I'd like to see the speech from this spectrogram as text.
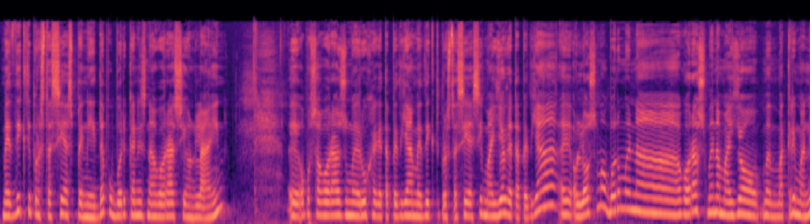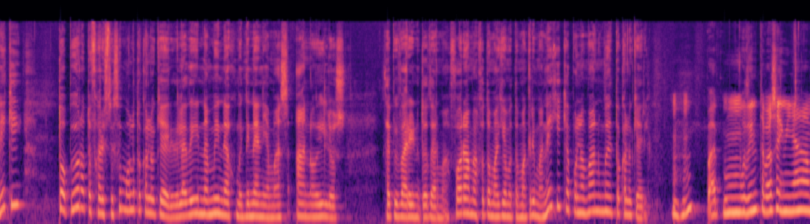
με δίκτυ προστασίας 50 που μπορεί κανείς να αγοράσει online ε, όπως αγοράζουμε ρούχα για τα παιδιά με δίκτυ προστασίας ή μαγιό για τα παιδιά, ε, ολόσωμα μπορούμε να αγοράσουμε ένα μαγιό με μακρύ μανίκι, το οποίο να το ευχαριστηθούμε όλο το καλοκαίρι. Δηλαδή να μην έχουμε την έννοια μας αν ο ήλιος θα επιβαρύνει το δέρμα. Φοράμε αυτό το μαγιό με το μακρύ μανίκι και απολαμβάνουμε το καλοκαιρι Μου δίνετε βάση μια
